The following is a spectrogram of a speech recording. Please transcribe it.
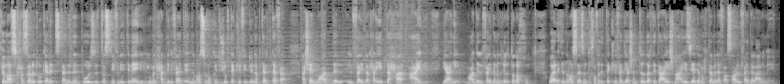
في مصر حذرت وكالة ستاندرد اند بورز للتصنيف الائتماني يوم الأحد اللي فات إن مصر ممكن تشوف تكلفة ديونها بترتفع عشان معدل الفايدة الحقيقي بتاعها عالي يعني معدل الفايدة من غير التضخم. وقالت إن مصر لازم تخفض التكلفة دي عشان تقدر تتعايش مع أي زيادة محتملة في أسعار الفايدة العالمية.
